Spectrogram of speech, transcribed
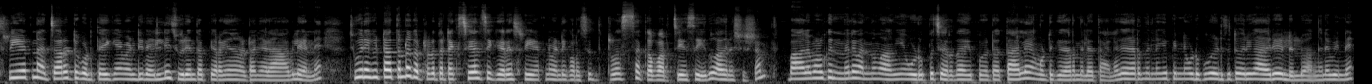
ശ്രീയേട്ടന് അച്ചാറിട്ട് കൊടുത്തേക്കാൻ വേണ്ടി വലിയ ചൂരൻ തപ്പി ഇറങ്ങിയതാണ് കേട്ടോ ഞാൻ രാവിലെ തന്നെ. ചൂര കിട്ടാത്തതുകൊണ്ട് തൊട്ടടുത്ത ടെക്സ്റ്റൈൽസ് കയറി ശ്രീയേട്ടന് വേണ്ടി കുറച്ച് ഡ്രസ്സൊക്കെ പർച്ചേസ് ചെയ്തു. അതിനുശേഷം ബാലമോൾക്ക് ഇന്നലെ വന്ന് വാങ്ങിയ ഉടുപ്പ് ചെറുതായി പോയിട്ടോ തല അങ്ങോട്ട് കയറുന്നില്ല തല കയറുന്നില്ലെങ്കിൽ പിന്നെ ഉടുപ്പ് മേടിച്ചിട്ട് ഒരു കാര്യമില്ലല്ലോ. അങ്ങനെ പിന്നെ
